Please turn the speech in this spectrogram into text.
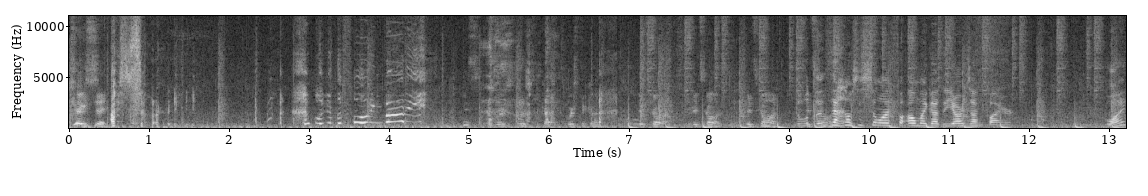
shit. I'm sorry. Look at the floating body. Where's, where's the gun? Where's the gun? It's gone. It's gone. It's gone. The, It's the, gone. the house is so on fire. Oh my god, the yard's on fire. What?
